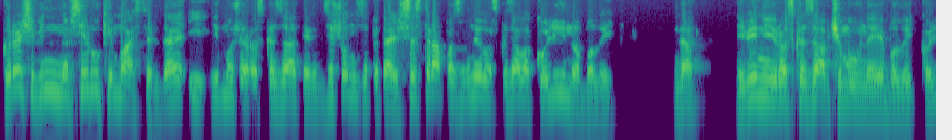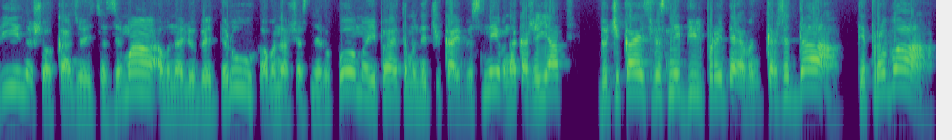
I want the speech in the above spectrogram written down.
Коротше, він на всі руки мастер, да? і, і може розказати, за що не запитаєш? Сестра позвонила, сказала, коліно болить. Да? І він їй розказав, чому в неї болить коліно, що оказується зима, а вона любить рух, а вона зараз нерухома, і тому не чекай весни. Вона каже: Я дочекаюсь весни, біль пройде. Він каже: Да, ти права.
